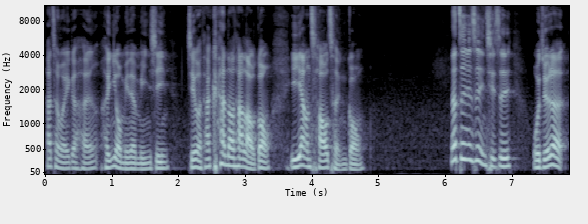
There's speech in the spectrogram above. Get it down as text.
他成为一个很很有名的明星，结果他看到她老公一样超成功。那这件事情其实，我觉得，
